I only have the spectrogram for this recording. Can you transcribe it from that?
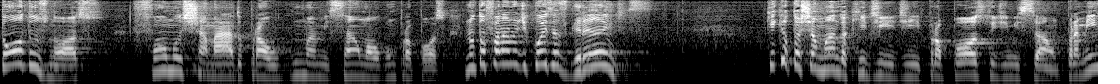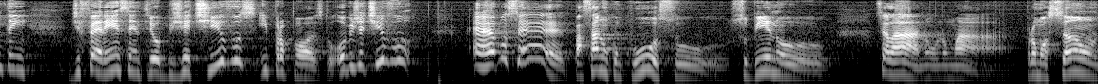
todos nós fomos chamados para alguma missão, algum propósito. Não estou falando de coisas grandes. O que, que eu estou chamando aqui de, de propósito e de missão? Para mim tem diferença entre objetivos e propósito. Objetivo é você passar num concurso, subir no, sei lá, numa promoção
